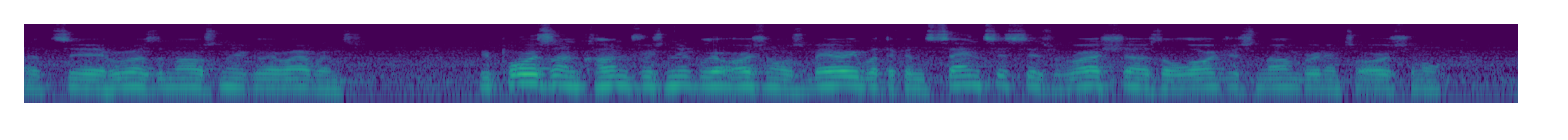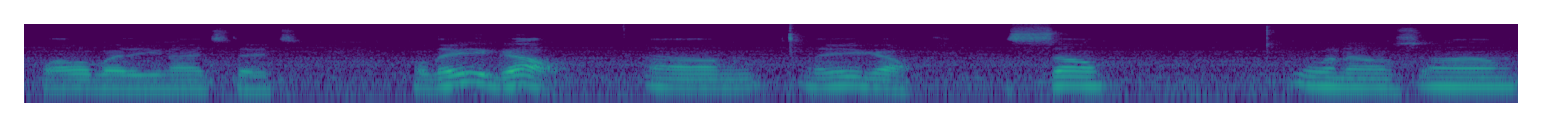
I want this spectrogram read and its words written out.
Let's see, who has the most nuclear weapons? Reports on countries' nuclear arsenals vary, but the consensus is Russia has the largest number in its arsenal followed by the United States. Well, there you go. Um, there you go. So, what else? Um,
